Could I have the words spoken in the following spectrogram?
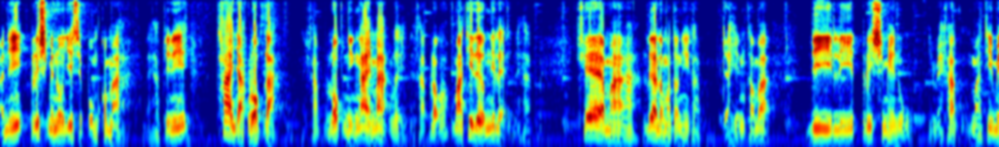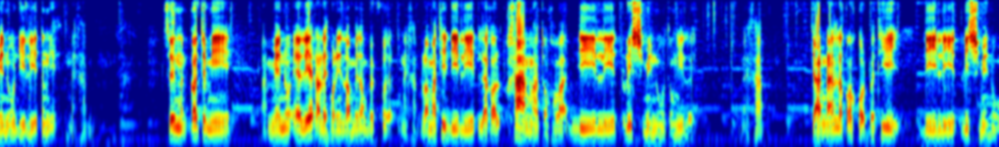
อันนี้ rich menu 20 ปุ่มก็มานะครับ ทีนี้ถ้าอยากลบล่ะนะครับลบนี่ง่ายมากเลยนะครับ เราก็มาที่เดิมนี่แหละนะครับ แค่มาเลื่อนลงมาตรงนี้ครับ จะเห็นคำว่า delete rich menu เห็นไหมครับ มาที่เมนู delete ตรงนี้นะครับ ซึ่งมันก็จะมีเมนู alias อะไรพวกนี้เราไม่ต้องไปเปิดนะครับ เรามาที่ delete แล้วก็ข้ามมาตรงคำว่า delete rich menu ตรงนี้เลยนะครับ จากนั้นเราก็กดไปที่ delete rich menu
